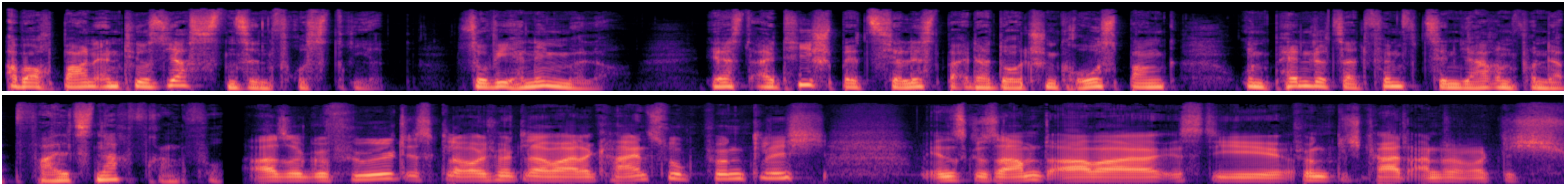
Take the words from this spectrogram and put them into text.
aber auch Bahnenthusiasten sind frustriert, so wie Henning Müller. Er ist IT-Spezialist bei einer deutschen Großbank und pendelt seit 15 Jahren von der Pfalz nach Frankfurt. Also gefühlt ist, glaube ich, mittlerweile kein Zug pünktlich. Insgesamt aber ist die Pünktlichkeit einfach wirklich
